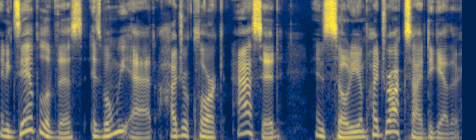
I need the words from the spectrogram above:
An example of this is when we add hydrochloric acid and sodium hydroxide together.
